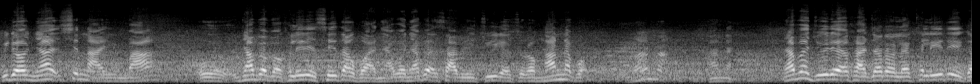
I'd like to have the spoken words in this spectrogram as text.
ပြီးတော့ည8နာရီမှဟိုညဘက်ပေါ့ကလေးတွေဆေးတော့ပါညာပေါ့ညဘက်အစာပြေကျွေးတယ်ဆိုတော့9နှစ်ပေါ့ငန်းနာ9နှစ်ညဘက်ကျွေးတဲ့အခါကျတော့လေကလေးတွေက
